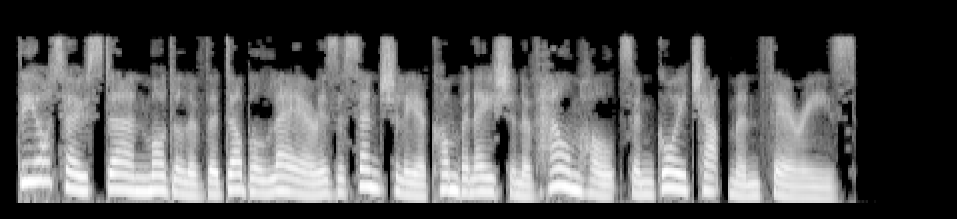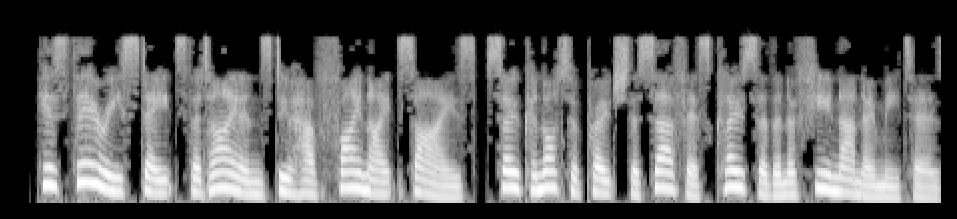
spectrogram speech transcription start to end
The Otto Stern model of the double layer is essentially a combination of Helmholtz and Gouy-Chapman theories. His theory states that ions do have finite size, so cannot approach the surface closer than a few nanometers.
